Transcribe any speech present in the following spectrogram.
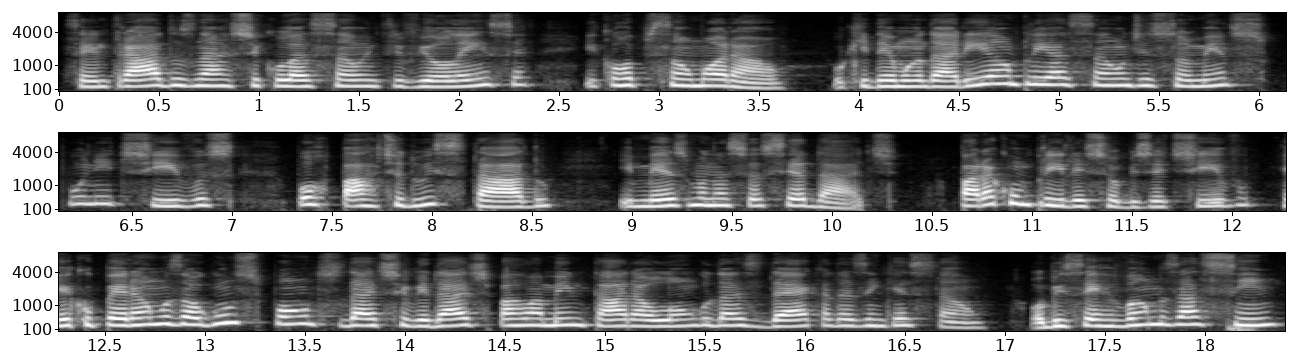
centrados na articulação entre violência e corrupção moral, o que demandaria a ampliação de instrumentos punitivos por parte do Estado e mesmo na sociedade. Para cumprir este objetivo, recuperamos alguns pontos da atividade parlamentar ao longo das décadas em questão. Observamos assim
